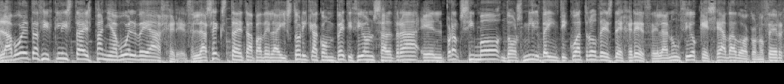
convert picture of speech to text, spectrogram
La Vuelta Ciclista a España vuelve a Jerez. La sexta etapa de la histórica competición saldrá el próximo 2024 desde Jerez. El anuncio que se ha dado a conocer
